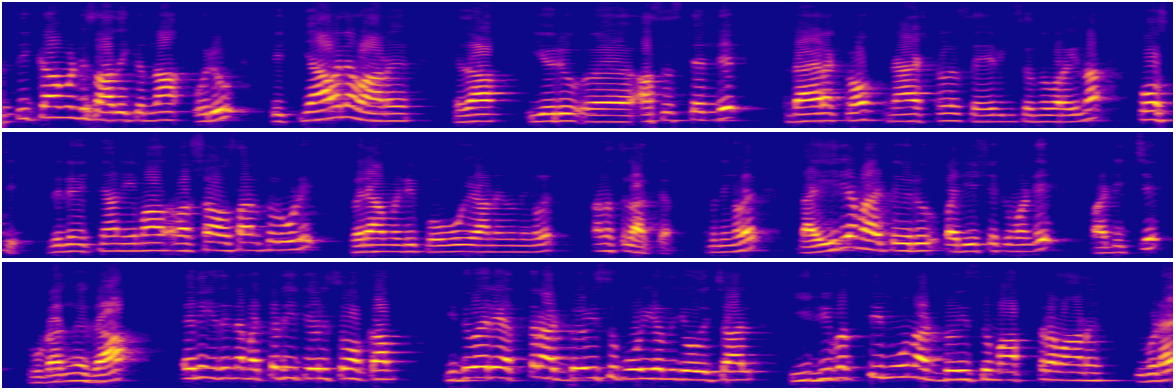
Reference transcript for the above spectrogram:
എത്തിക്കാൻ വേണ്ടി സാധിക്കുന്ന ഒരു വിജ്ഞാപനമാണ് ഇതാ ഈ ഒരു assistant director of national savings എന്ന് പറയുന്ന പോസ്റ്റ് ഇതിന്റെ വിജ്ഞാനം ഈ വർഷ അവസാനത്തോടു കൂടി വരാൻ വേണ്ടി പോവുകയാണെന്ന് നിങ്ങൾ മനസ്സിലാക്കുക. അപ്പൊ നിങ്ങൾ ധൈര്യമായിട്ട് ഒരു പരീക്ഷയ്ക്ക് വേണ്ടി പഠിച്ച് തുടങ്ങുക. ഇനി ഇതിന്റെ മറ്റു ഡീറ്റെയിൽസ് നോക്കാം. ഇതുവരെ എത്ര അഡ്വൈസ് പോയി എന്ന് ചോദിച്ചാൽ ഇരുപത്തിമൂന്ന് അഡ്വൈസ് മാത്രമാണ് ഇവിടെ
